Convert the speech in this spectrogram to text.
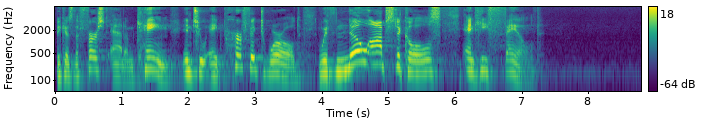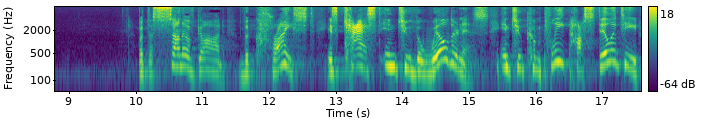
Because the first Adam came into a perfect world with no obstacles and he failed. But the Son of God, the Christ, is cast into the wilderness, into complete hostility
